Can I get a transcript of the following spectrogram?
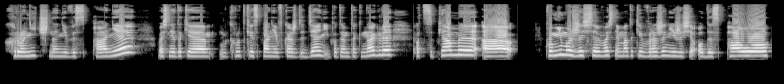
chroniczne niewyspanie, właśnie takie krótkie spanie w każdy dzień i potem tak nagle odsypiamy, a pomimo, że się właśnie ma takie wrażenie, że się odespało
